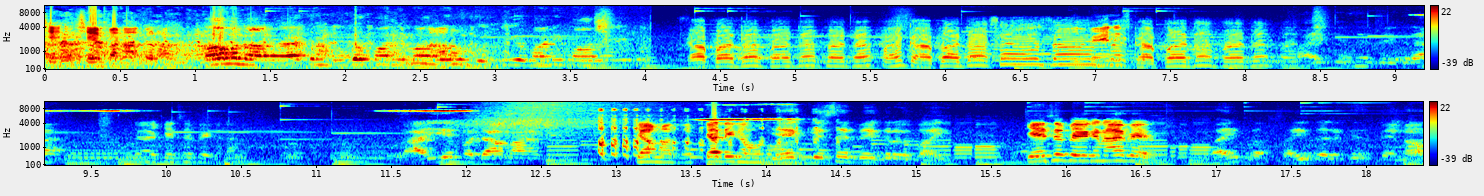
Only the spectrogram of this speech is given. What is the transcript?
शेप शेप बना दो। हाँ बना रहा है तुम मुँह पे पानी मार रहे हो बुद्धि में पानी मार हो pada pada pa gapada sa sa sa gapada pada pa. भाई कैसे देख रहा? है क्या कैसे देख रहा? है भाई ये पजामा। है क्या मतलब क्या दिखा ये कैसे देख रहे हो भाई? कैसे फेंकना है फिर? भाई सही तरीके से पहनाओ।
